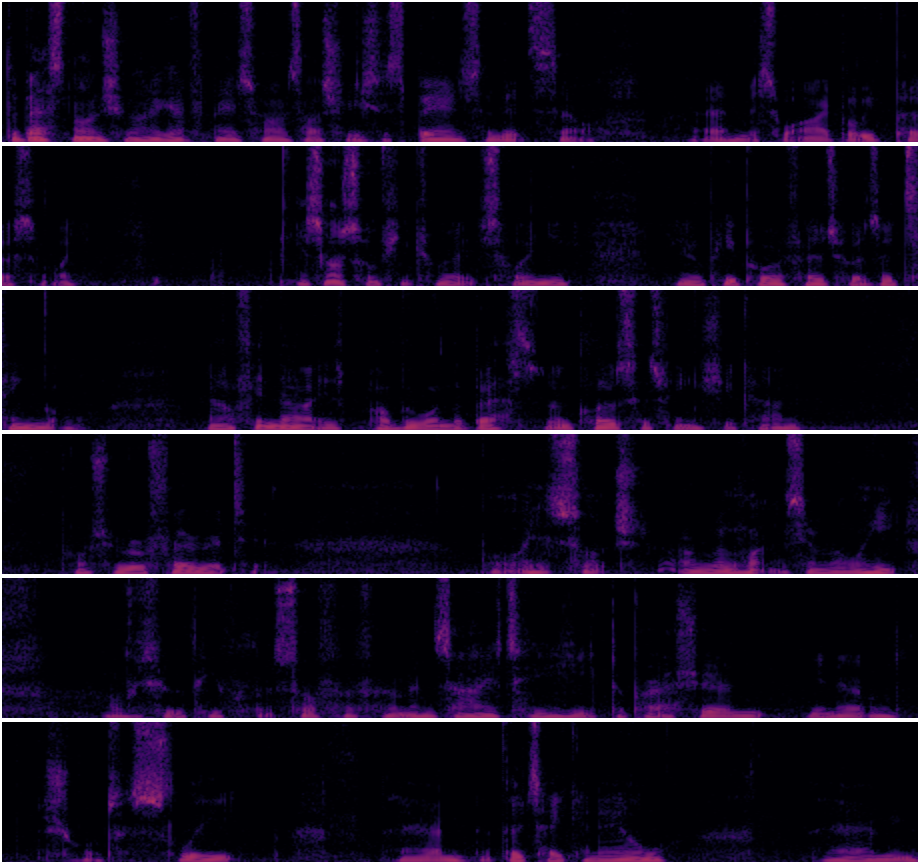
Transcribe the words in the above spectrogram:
the best knowledge you're going to get from ASMR is actually experience it itself. Um, it's what I believe personally. It's not something you can really explain. You, you know, people refer to it as a tingle. Now, I think that is probably one of the best and closest things you can possibly refer it to but it's such a relaxing relief. Obviously, with people that suffer from anxiety, depression, you know, short of sleep, um, if they take an ill, um,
